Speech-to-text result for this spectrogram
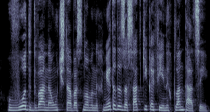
– вот два научно обоснованных метода засадки кофейных плантаций.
